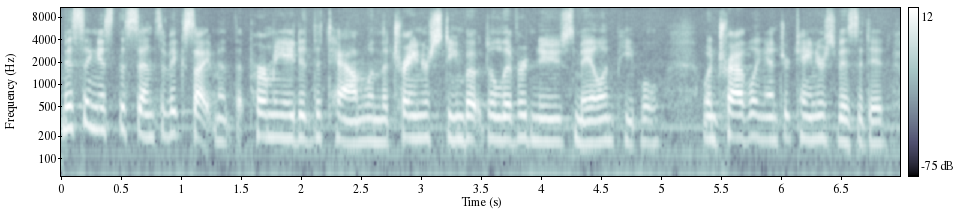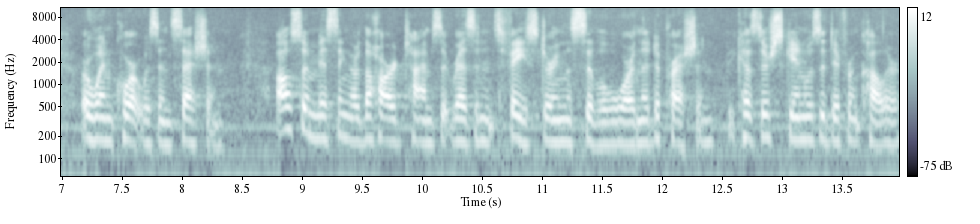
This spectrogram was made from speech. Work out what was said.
Missing is the sense of excitement that permeated the town when the train or steamboat delivered news, mail, and people, when traveling entertainers visited, or when court was in session. Also missing are the hard times that residents faced during the Civil War and the Depression because their skin was a different color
